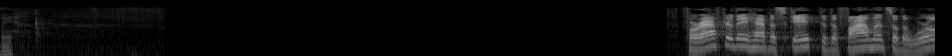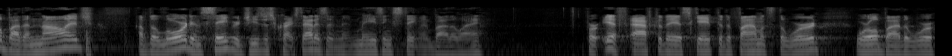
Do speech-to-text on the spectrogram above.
Me. For after they have escaped the defilements of the world by the knowledge of the Lord and Savior Jesus Christ. That is an amazing statement, by the way. For if after they escape the defilements of the word, world by the word,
